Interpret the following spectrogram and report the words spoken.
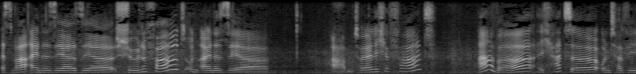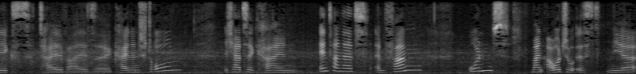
Es war eine sehr, sehr schöne Fahrt und eine sehr abenteuerliche Fahrt. Aber ich hatte unterwegs teilweise keinen Strom, ich hatte kein Internetempfang und mein Auto ist mir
